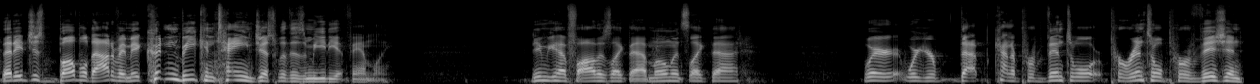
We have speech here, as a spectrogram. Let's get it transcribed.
that it just bubbled out of him. It couldn't be contained just with his immediate family. Any of you have fathers like that, moments like that? Where, where your, that kind of parental, parental provision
